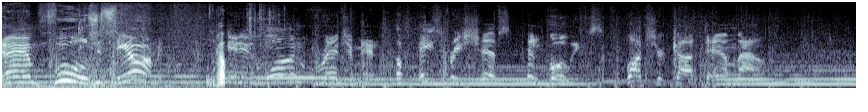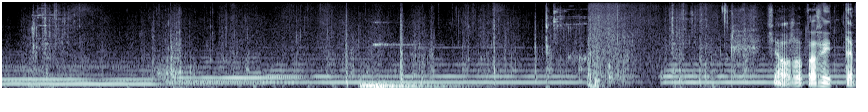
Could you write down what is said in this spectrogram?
Damn fools! It's the army! Yep. It is one regiment of pastry chefs and bullies. Watch your goddamn mouth. Se on sota sitten.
